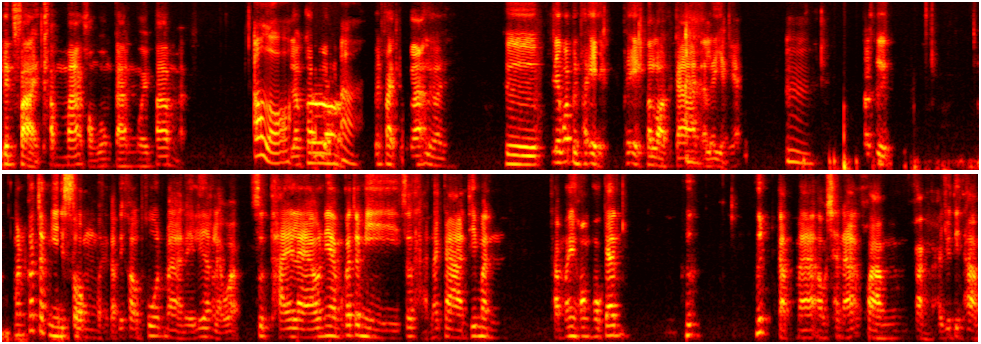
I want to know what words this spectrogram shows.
เป็นฝ่ายธรรมะของวงการมวยปล้ำอะอ้าวเหรอ แล้วก็อะเป็นฝ่ายธรรมะเลย คือเรียกว่าเป็นพระเอกพระเอกตลอดการอะไรอย่างเงี้ย อืม ก็คือ มันก็จะมีทรงเหมือนกับที่เขาพูดมาในเรื่องแหละว่า สุดท้ายแล้วเนี่ยมันก็จะมีสถานการณ์ที่มันทำให้ฮองโฮแกนฮึกฮึดกลับมาเอาชนะความฝั่งอายุติธรรม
